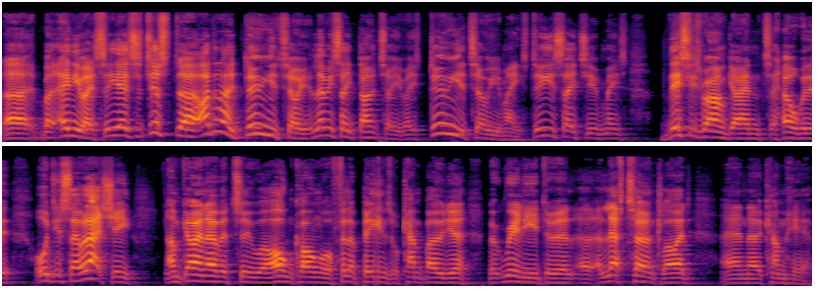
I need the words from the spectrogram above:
Uh, but anyway, so yeah, so just, uh, I don't know, do you tell you, let me say don't tell your mates, do you tell your mates, do you say to your mates, this is where I'm going, to hell with it, or do you say, well actually, I'm going over to uh, Hong Kong or Philippines or Cambodia, but really you do a, a left turn, Clyde, and uh, come here.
